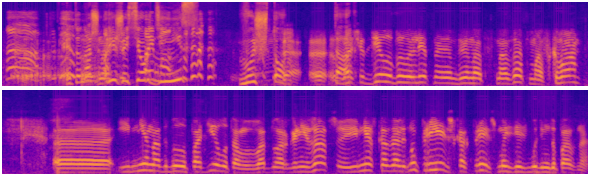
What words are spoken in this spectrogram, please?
Это наш значит, режиссер поймал. Денис. Вы что? Да, э, Так. значит, дело было лет, наверное, 12 назад, Москва. Э, И мне надо было по делу там в одну организацию, и мне сказали, ну, приедешь, как приедешь, мы здесь будем допоздна.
